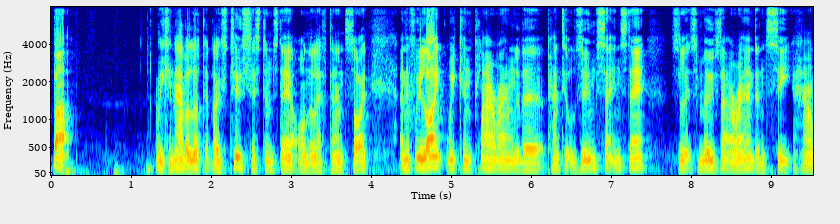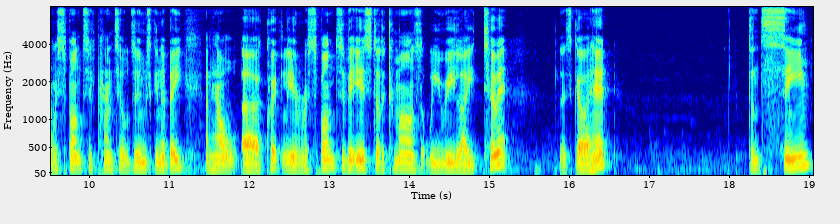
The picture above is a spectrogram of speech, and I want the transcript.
But we can have a look at those two systems there on the left hand side. And if we like, we can play around with the pan tilt zoom settings there. So let's move that around and see how responsive pan tilt zoom is going to be and how uh, quickly and responsive it is to the commands that we relay to it. Let's go ahead. Doesn't seem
